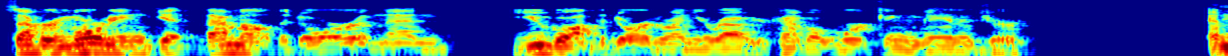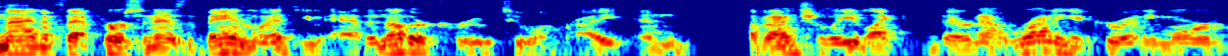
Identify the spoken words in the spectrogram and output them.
So every morning, get them out the door, and then you go out the door and run your route. You're kind of a working manager. And then if that person has the bandwidth, you add another crew to them, right? And eventually, like they're not running a crew anymore.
